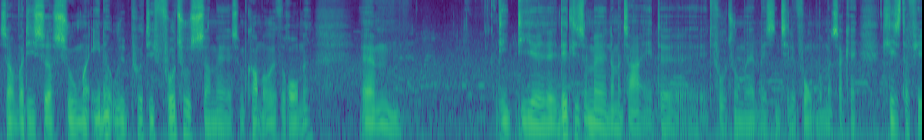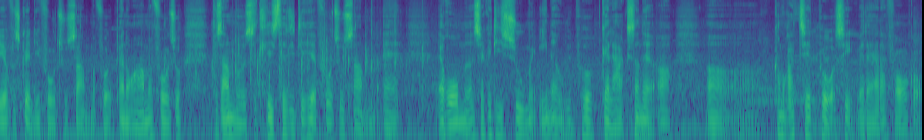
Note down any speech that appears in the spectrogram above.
så, hvor de så zoomer ind og ud på de fotos, som, øh, som kommer ud fra rummet. Øhm, de, de er lidt ligesom, øh, når man tager et, øh, et foto med, med sin telefon, hvor man så kan klistre flere forskellige fotos sammen og få et panoramafoto. På samme måde, så klistrer de det her foto sammen af, af rummet, og så kan de zoome ind og ud på galakserne og, og komme ret tæt på og se, hvad der er, der foregår.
